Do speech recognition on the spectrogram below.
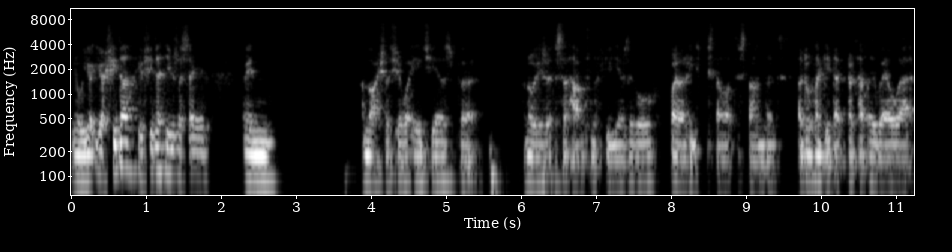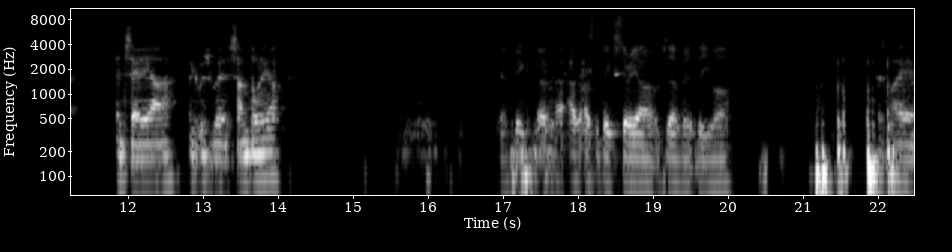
you know, Yoshida, Yoshida, he was a saying. I mean, I'm not actually sure what age he is, but I know he was at Southampton a few years ago. Whether he's still up to standard, I don't think he did particularly well at in Serie A. I think it was with Sampdoria. Yeah, big uh, as, as the big Serie A observer that you are. My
